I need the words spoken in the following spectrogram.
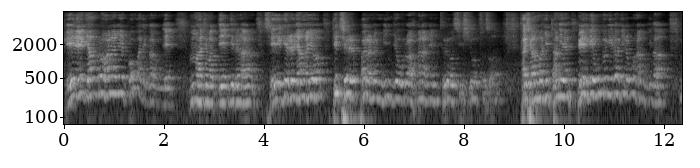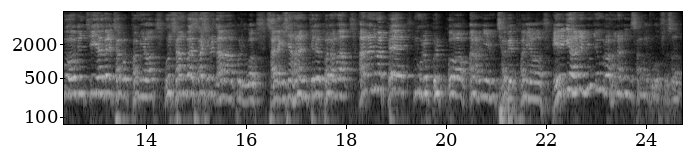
회개함으로 하나님 복받은 가운데 마지막 때 일어나 세계를 향하여 빛을 발하는 민족으로 하나님 들어주시옵소서. 다시 한번 이 땅에 회개 운동이 일어나기를 원합니다. 모든 지약을 작업하며 우상과 사실을 다 버리고 살아계신 하나님께로 돌아와 하나님 앞에 무릎 꿇고 하나님 자백하며 회개하는 민족으로 하나님 삼아주옵소서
